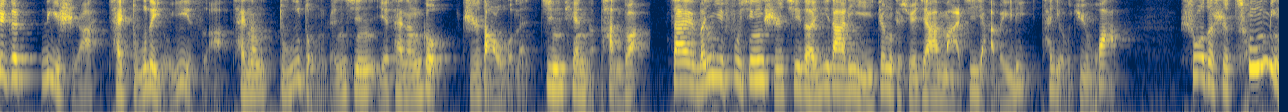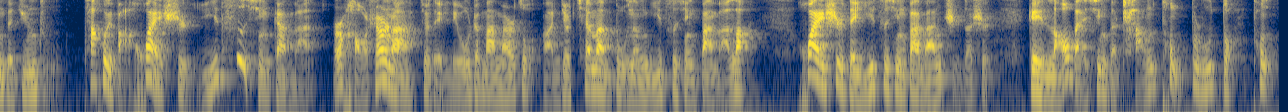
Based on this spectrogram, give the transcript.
这个历史啊，才读得有意思啊，才能读懂人心，也才能够指导我们今天的判断。在文艺复兴时期的意大利政治学家马基雅维利，他有句话，说的是聪明的君主。他会把坏事一次性干完，而好事儿呢就得留着慢慢做啊！你就千万不能一次性办完了。坏事得一次性办完，指的是给老百姓的长痛不如短痛，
